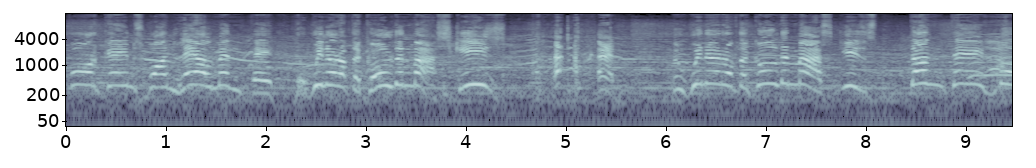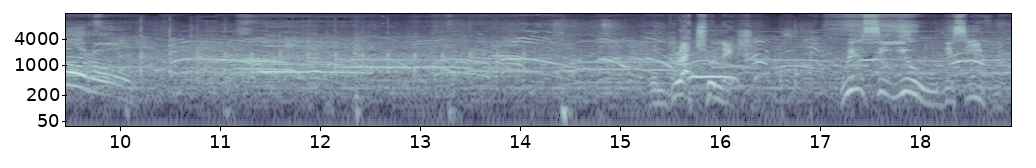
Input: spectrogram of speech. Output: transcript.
four games won lealmente, the winner of the golden mask is... the winner of the golden mask is Dante Moro. Congratulations. We'll see you this evening.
